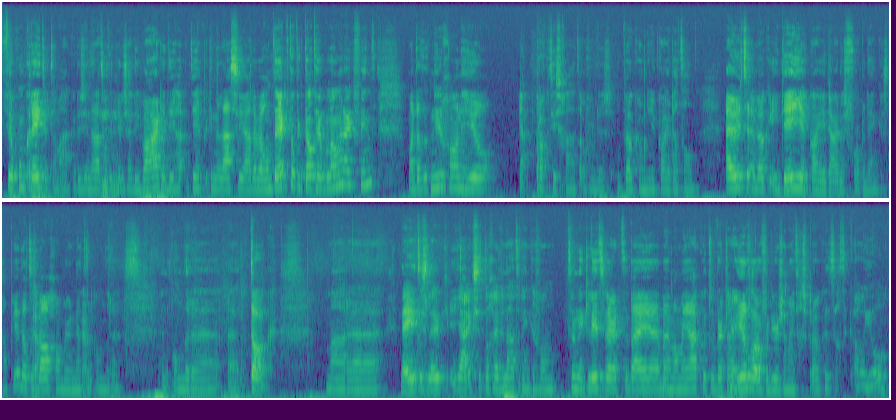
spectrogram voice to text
veel concreter te maken. Dus inderdaad, wat ik Mhm. jullie zei, die waarden, die, die heb ik in de laatste jaren wel ontdekt. Dat ik dat heel belangrijk vind. Maar dat het nu gewoon heel ja, praktisch gaat over dus op welke manier kan je dat dan uiten en welke ideeën kan je daar dus voor bedenken, snap je? Dat is Ja. wel gewoon weer net Ja. een andere, een andere eh, tak. Maar eh, nee, het is leuk. Ja, ik zit nog even na te denken van toen ik lid werd bij, eh bij Mama Jaco, toen werd er Mhm. heel veel over duurzaamheid gesproken. Toen dacht ik, oh joh,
